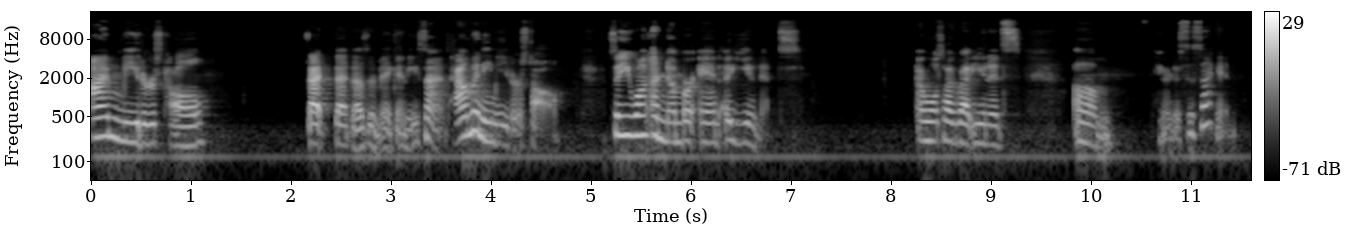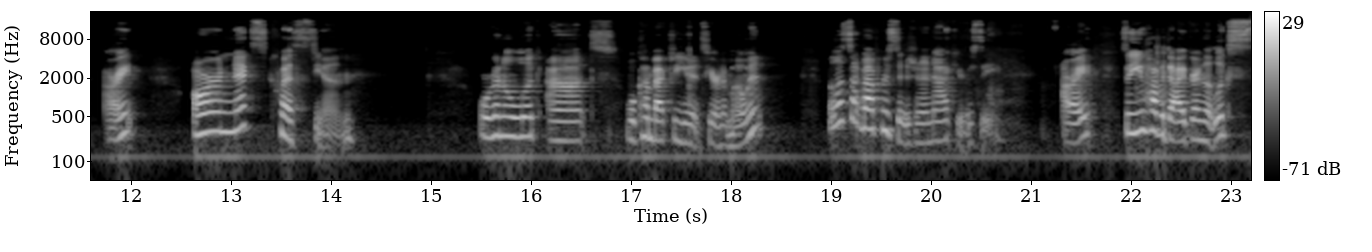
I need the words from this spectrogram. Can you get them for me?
I'm meters tall, that that doesn't make any sense. How many meters tall? So you want a number and a unit. And we'll talk about units um, here in just a second. All right. Our next question, we're going to look at, we'll come back to units here in a moment, but let's talk about precision and accuracy. All right. So you have a diagram that looks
